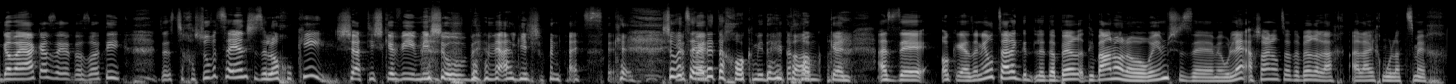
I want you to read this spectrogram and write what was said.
גם היה כזה, את הזאתי, חשוב לציין שזה לא חוקי שאת תשכבי עם מישהו מעל גיל 18. כן. חשוב. לציין את החוק מדי את פעם. החוק, כן. אז אה, אוקיי, אז אני רוצה לדבר, דיברנו על ההורים, שזה מעולה, עכשיו אני רוצה לדבר עלייך, עלייך מול עצמך.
